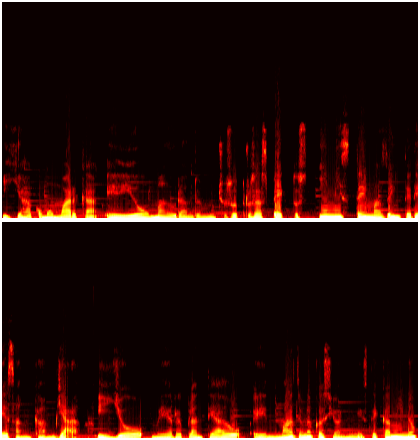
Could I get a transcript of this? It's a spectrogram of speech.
y ya como marca he ido madurando en muchos otros aspectos y mis temas de interés han cambiado y yo me he replanteado en más de una ocasión en este camino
